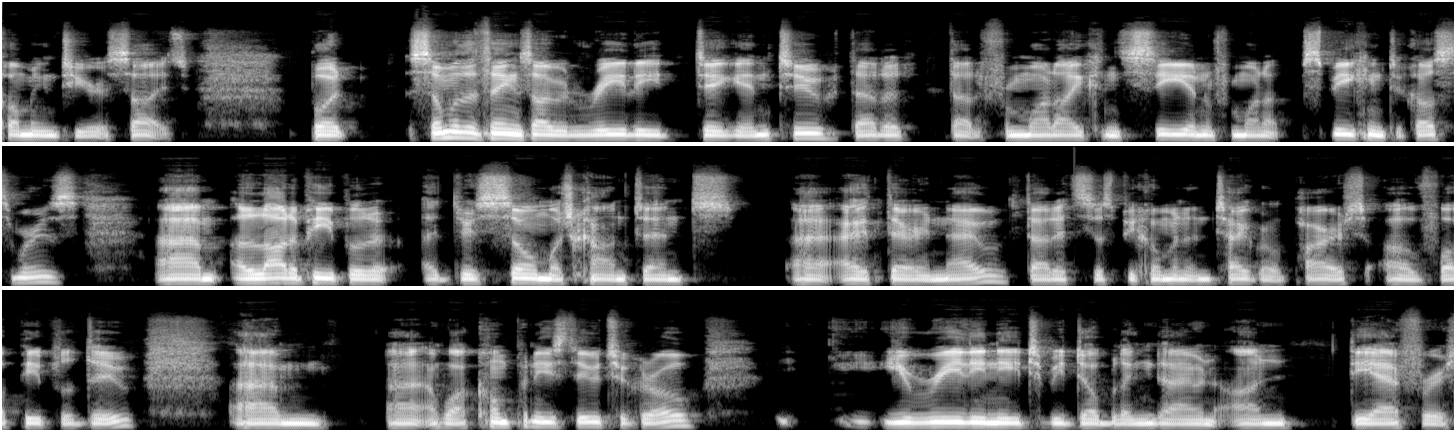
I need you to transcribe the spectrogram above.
coming to your site. But some of the things I would really dig into that that from what I can see and from what I'm speaking to customers, um, a lot of people uh, there's so much content uh, out there now that it's just become an integral part of what people do. Um, uh, and what companies do to grow, you really need to be doubling down on the effort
